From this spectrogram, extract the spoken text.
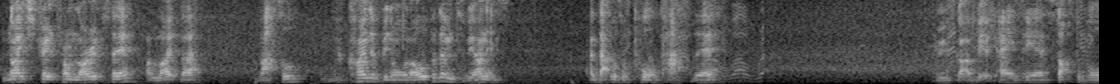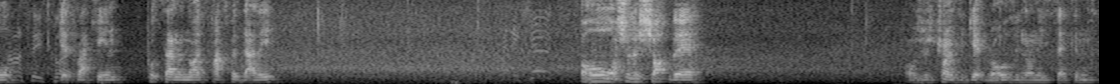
nice strength from Lawrence there. I like that. Vassell. We've kind of been all over them to be honest. And that was a poor pass there. Roofe's got a bit of pace here. Stops the ball. Gets back in. Puts down a nice pass for Dali. Oh, I should have shot there. Was just trying to get rolls in on his second.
